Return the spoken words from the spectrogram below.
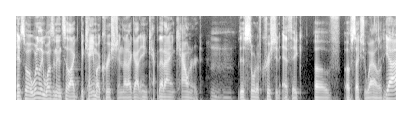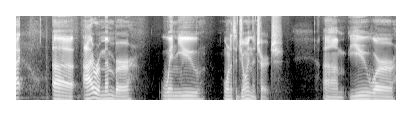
and so it really wasn't until I became a Christian that I got enc- that I encountered this sort of Christian ethic of of sexuality. Yeah, I, uh, I remember when you wanted to join the church. Um, you were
